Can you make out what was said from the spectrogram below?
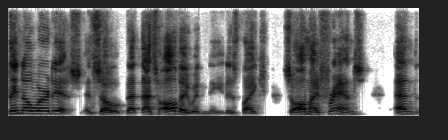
they know where it is. And so that that's all they would need is like, so all my friends and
